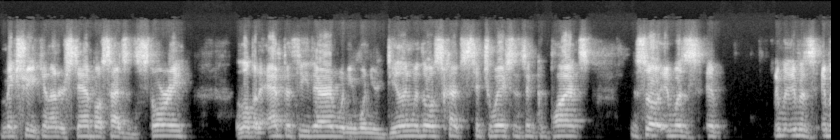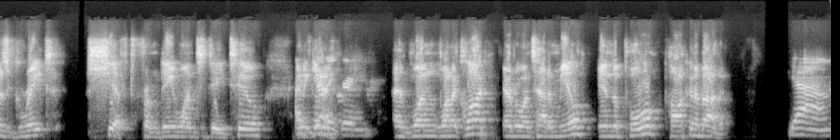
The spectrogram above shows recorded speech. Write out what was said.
make sure you can understand both sides of the story. A little bit of empathy there when you when you're dealing with those types of situations in compliance. So it was it, it, was- it was it was a great shift from day one to day two. And I again, agree. At one one o'clock, everyone's had a meal in the pool talking about it. Yeah.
